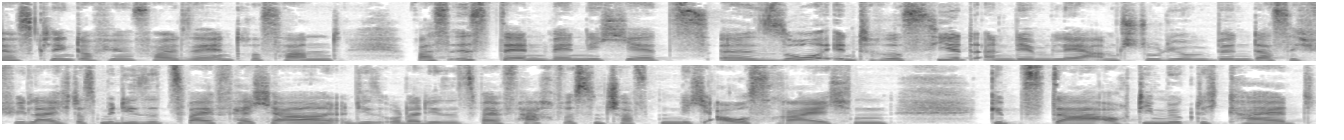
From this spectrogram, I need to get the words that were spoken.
Das klingt auf jeden Fall sehr interessant. Was ist denn, wenn ich jetzt äh, so interessiert an dem Lehramtsstudium bin, dass ich vielleicht, dass mir diese zwei Fächer die, oder diese zwei Fachwissenschaften nicht ausreichen? Gibt es da auch die Möglichkeit,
